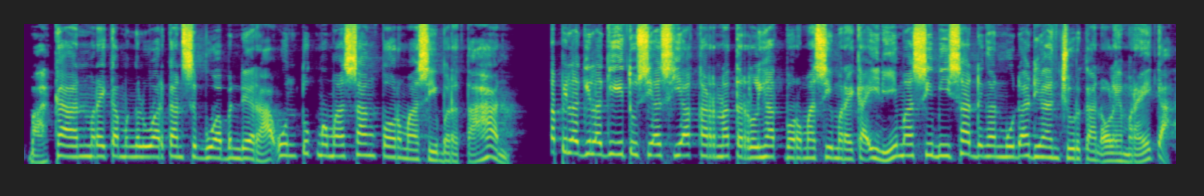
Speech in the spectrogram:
Bahkan mereka mengeluarkan sebuah bendera untuk memasang formasi bertahan. Tapi lagi-lagi itu sia-sia karena terlihat formasi mereka ini masih bisa dengan mudah dihancurkan oleh mereka.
